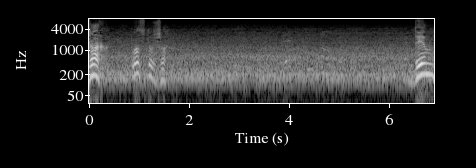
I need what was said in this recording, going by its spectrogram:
жах. Просто жах. Дим.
